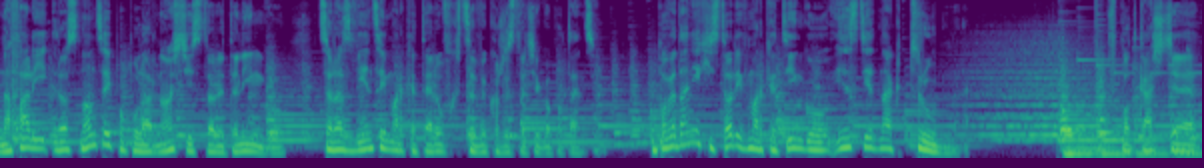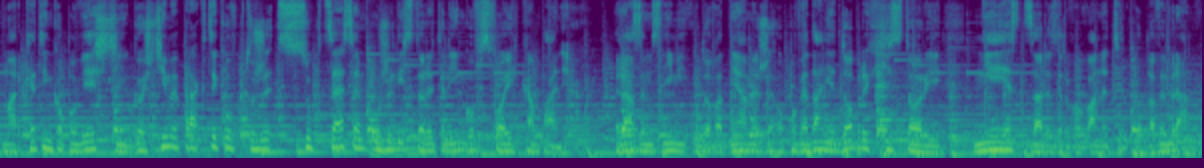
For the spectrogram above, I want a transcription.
Na fali rosnącej popularności storytellingu coraz więcej marketerów chce wykorzystać jego potencjał. Opowiadanie historii w marketingu jest jednak trudne. W podcaście Marketing Opowieści gościmy praktyków, którzy z sukcesem użyli storytellingu w swoich kampaniach. Razem z nimi udowadniamy, że opowiadanie dobrych historii nie jest zarezerwowane tylko dla wybranych.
